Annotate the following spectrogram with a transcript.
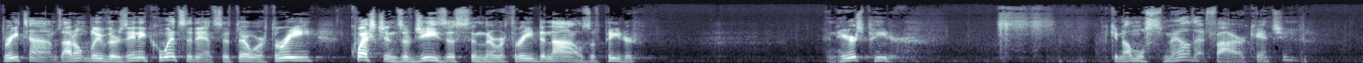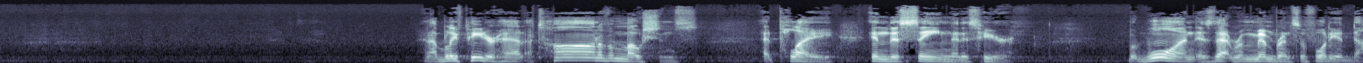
Three times. I don't believe there's any coincidence that there were three questions of Jesus and there were three denials of Peter. And here's Peter. You can almost smell that fire, can't you? And I believe Peter had a ton of emotions at play in this scene that is here. But one is that remembrance of what he had done.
